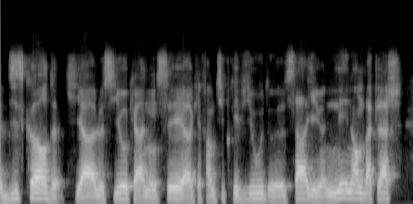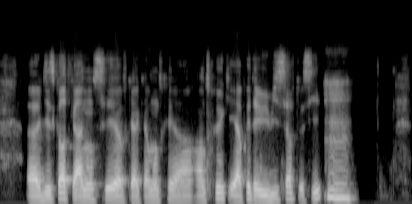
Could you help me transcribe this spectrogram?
Discord, qui a le CEO qui a annoncé, euh, qui a fait un petit preview de ça, il y a eu un énorme backlash. Euh, Discord qui a annoncé, qui a, montré un, truc, et après tu as eu Ubisoft aussi. Hmm.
